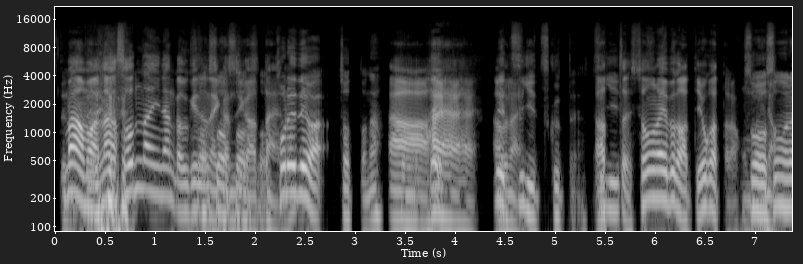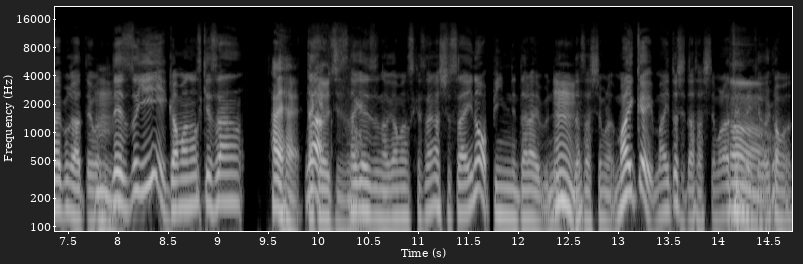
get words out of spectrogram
ってまあまあなんかそんなになんか受けてない感じがあったんやな。これではちょっとな。ああはいはいはい危でない。次作ったあったよそのライブがあってよかったなほんまにな。そうそのライブがあってよかった、うん。で次ガマノスケさん。はいはいが竹内図の。竹内のガマノスケさんが主催のピンネタライブにうん。出させてもらう、毎回毎年出させてもらってるんだけど、うん。ガマ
